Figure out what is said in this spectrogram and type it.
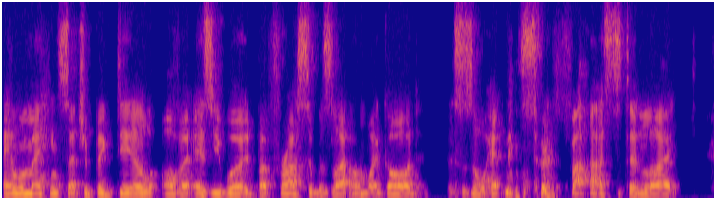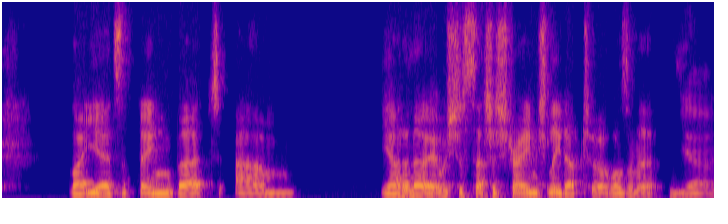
and were making such a big deal of it as you would. But for us, it was like, oh my God, this is all happening so fast. And like, like, yeah, it's a thing. But um, yeah, I don't know. It was just such a strange lead up to it, wasn't it? Yeah.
